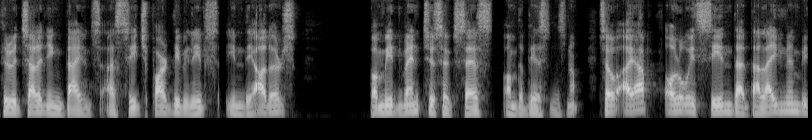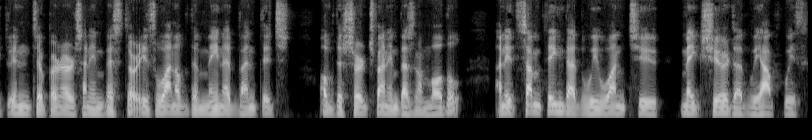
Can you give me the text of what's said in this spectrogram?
through challenging times as each party believes in the other's commitment to success on the business. No? So I have always seen that alignment between entrepreneurs and investors is one of the main advantages of the search fund investment model. And it's something that we want to make sure that we have with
